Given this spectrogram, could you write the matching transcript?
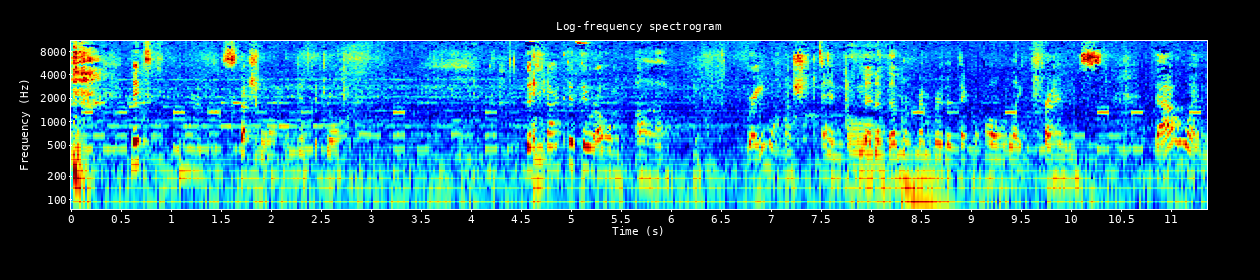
makes it more special, individual. The And- fact that they were all uh, brainwashed and Oh. none of them remember that they were all like friends. That one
